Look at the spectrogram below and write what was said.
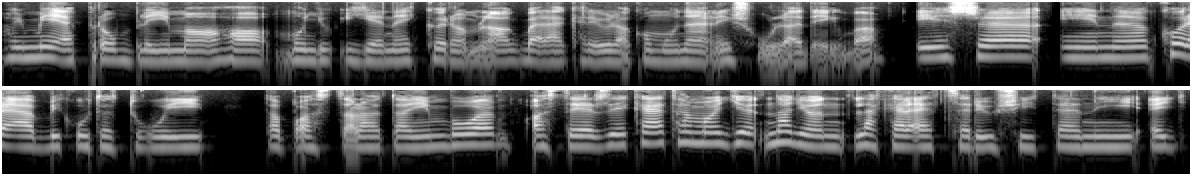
hogy miért probléma, ha mondjuk igen, egy körömlak belekerül a kommunális hulladékba. És én korábbi kutatói tapasztalataimból azt érzékeltem, hogy nagyon le kell egyszerűsíteni egy,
